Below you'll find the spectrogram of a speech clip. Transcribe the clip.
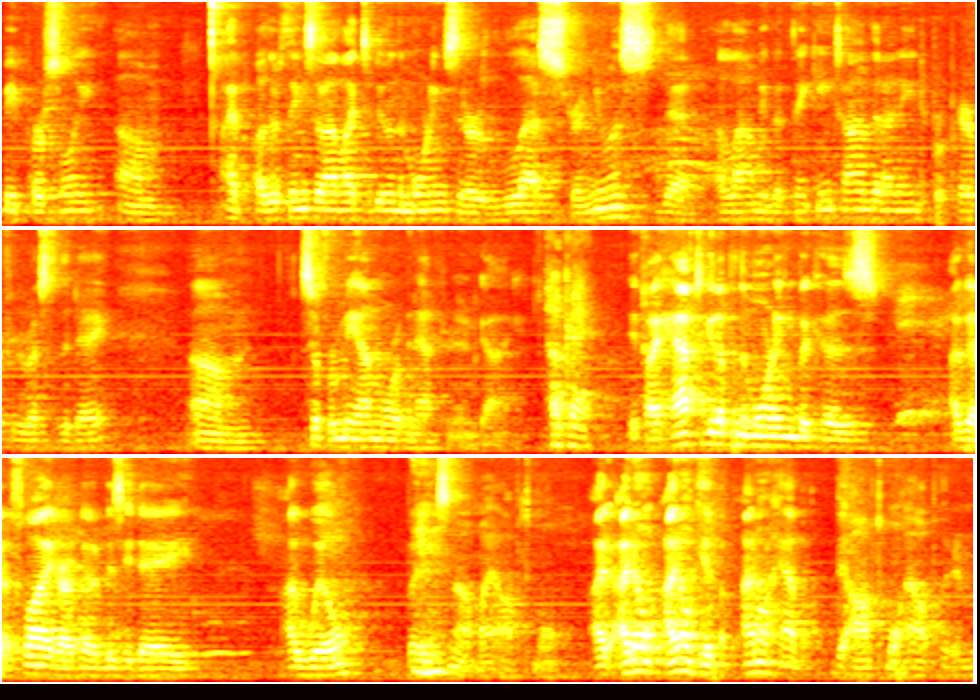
Me personally, um, I have other things that I like to do in the mornings that are less strenuous that allow me the thinking time that I need to prepare for the rest of the day. Um, so for me, I'm more of an afternoon guy. Okay. If I have to get up in the morning because I've got a flight or I've got a busy day, I will, but Mhm. it's not my optimal. I, I don't I don't have I don't have the optimal output in,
